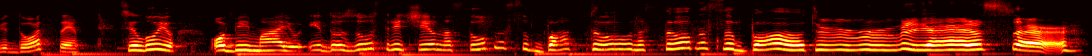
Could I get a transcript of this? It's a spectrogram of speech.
відоси. Цілую. Обіймаю і до зустрічі в наступну суботу. Наступну суботу. Yes, sir.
